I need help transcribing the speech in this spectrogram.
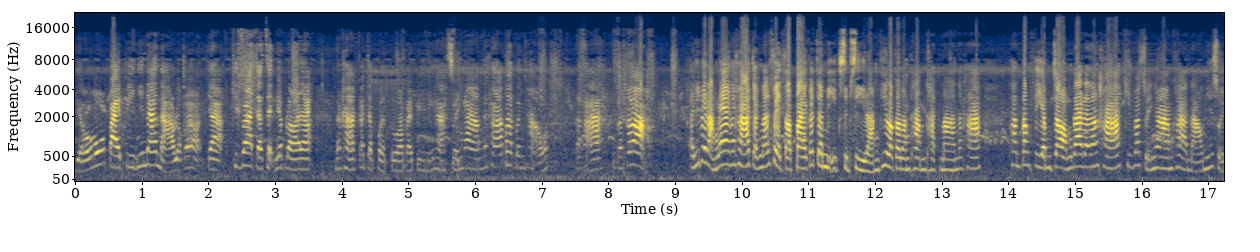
เดี๋ยวปลายปีนี้หน้าหนาวเราก็จะคิดว่าจะเสร็จเรียบร้อยแล้วนะคะ ก็จะเปิดตัวปลายปีนี้ค่ะ สวยงามนะคะ บ้านบนเขานะคะ แล้วก็อันนี้เป็นหลังแรกนะคะ จากนั้นเฟสต่อไปก็จะมีอีก 14 หลังที่เรากำลังทำถัดมานะคะ ท่านต้องเตรียมจองได้แล้วนะคะ คิดว่าสวยงามค่ะ หนาวนี้สวย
